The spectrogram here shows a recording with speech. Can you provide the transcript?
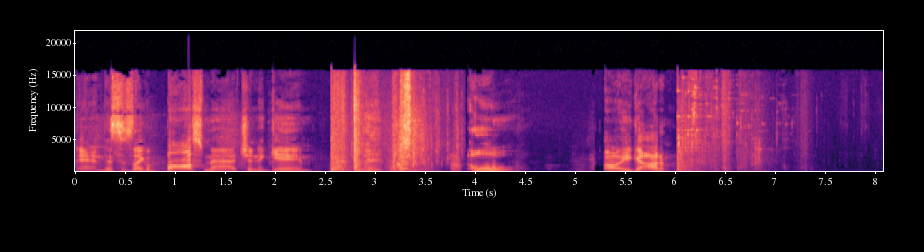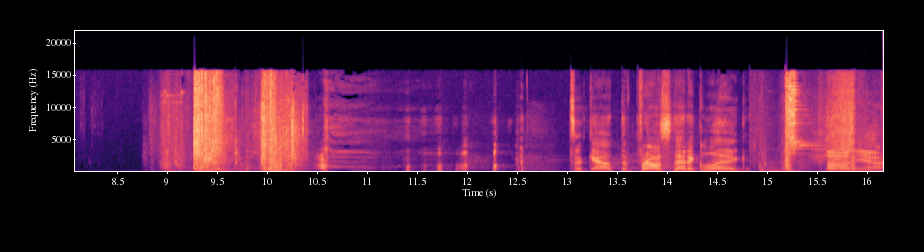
Man, this is like a boss match in a game. Oh. Oh, he got him. took out the prosthetic leg. Oh, yeah.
